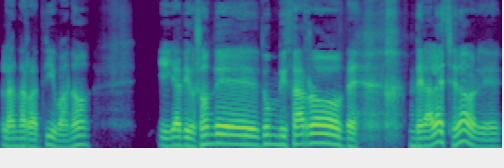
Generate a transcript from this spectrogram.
la narrativa, ¿no? Y ya digo, son de, de un bizarro de, de la leche, ¿no? Porque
